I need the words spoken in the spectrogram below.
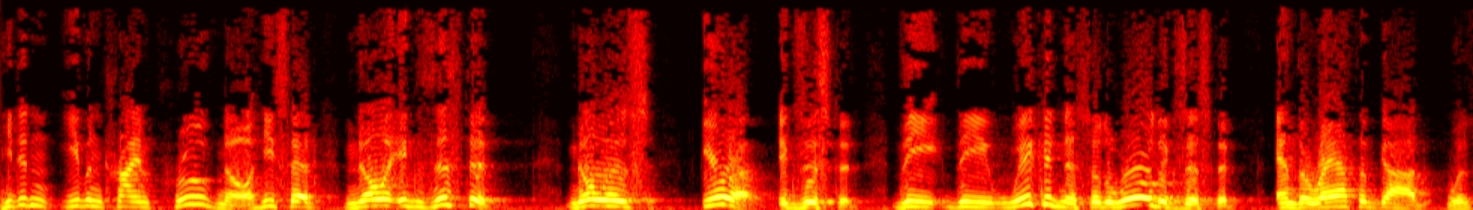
he didn't even try and prove Noah. He said Noah existed. Noah's era existed. The, the wickedness of the world existed. And the wrath of God was,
